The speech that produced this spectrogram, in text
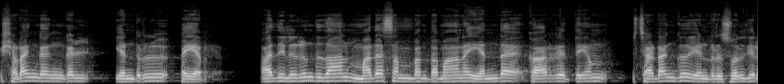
ஷடங்கங்கள் என்று பெயர். அதிலிருந்து தான் மத சம்பந்தமான எந்த காரியத்தையும் சடங்கு என்று சொல்கிற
